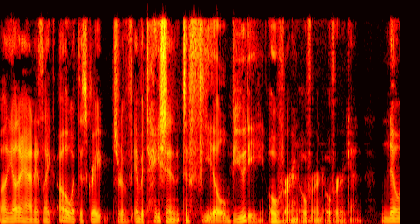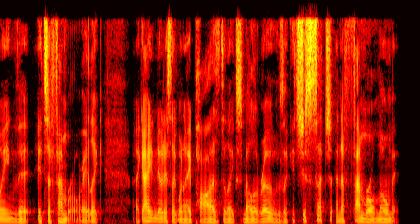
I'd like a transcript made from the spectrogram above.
But on the other hand, it's like, oh, what this great sort of invitation to feel beauty over and over and over again, knowing that it's ephemeral, right? Like, like I notice like when I pause to like smell a rose, like it's just such an ephemeral moment,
